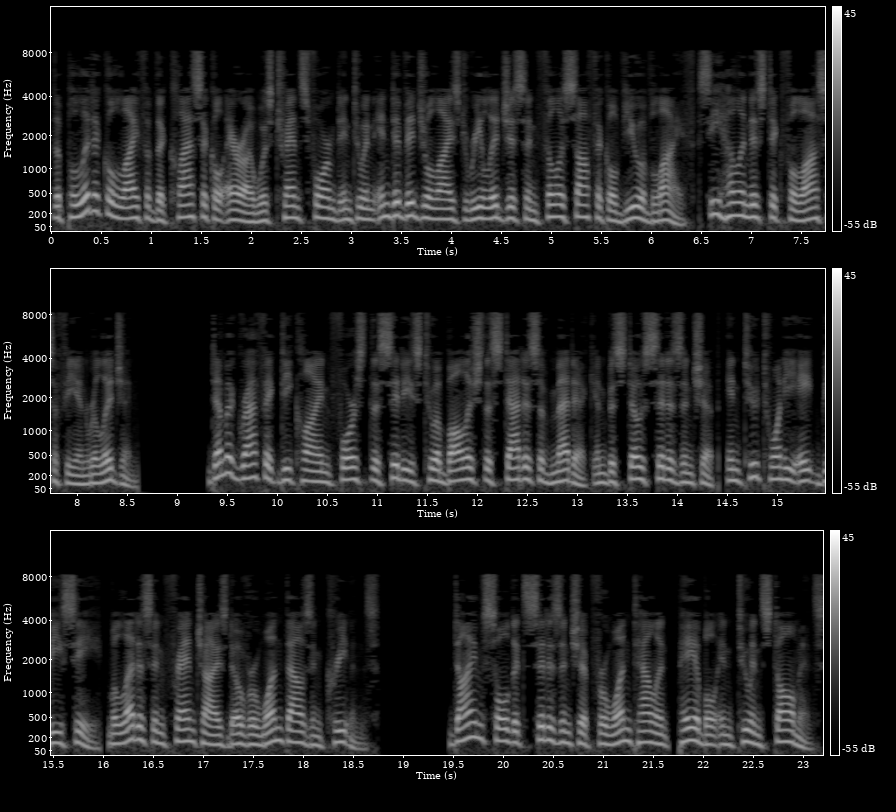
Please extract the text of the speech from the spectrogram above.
The political life of the classical era was transformed into an individualized religious and philosophical view of life see Hellenistic philosophy and religion. Demographic decline forced the cities to abolish the status of metic and bestow citizenship. In 228 BC, Miletus enfranchised over 1,000 Cretans. Dyme sold its citizenship for one talent, payable in two installments.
